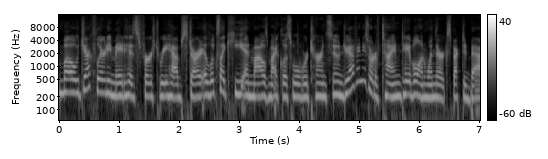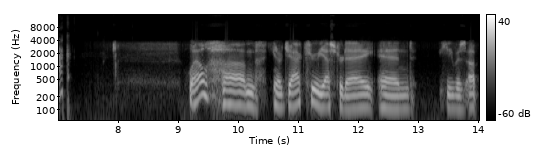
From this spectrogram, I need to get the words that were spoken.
Mo, Jack Flaherty made his first rehab start. It looks like he and Miles Mikolas will return soon. Do you have any sort of timetable on when they're expected back? Well, um, you know, Jack threw yesterday, and he was up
